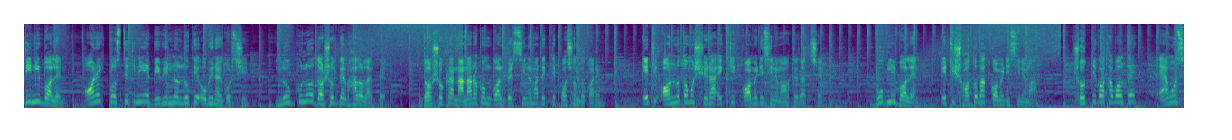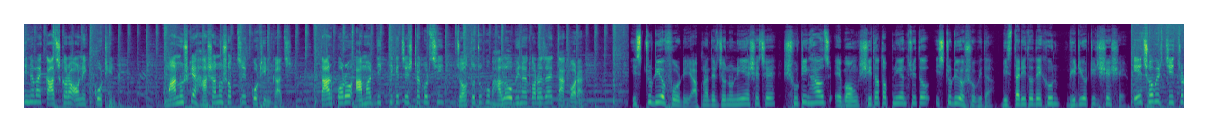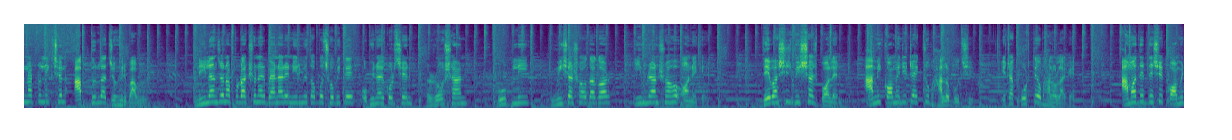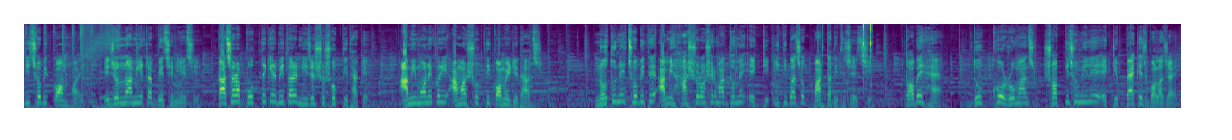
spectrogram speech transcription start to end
তিনি বলেন, অনেক প্রস্তুতি নিয়ে বিভিন্ন লুকে অভিনয় করছি। লুকগুলো দর্শকদের ভালো লাগবে। দর্শকরা নানা রকম গল্পের সিনেমা দেখতে পছন্দ করেন। এটি অন্যতম সেরা একটি কমেডি সিনেমা হতে যাচ্ছে। বুবলি বলেন, এটি শতভাগ কমেডি সিনেমা। সত্যি কথা বলতে, এমন সিনেমায় কাজ করা অনেক কঠিন। মানুষকে হাসানো সবচেয়ে কঠিন কাজ। তারপরও আমার দিক থেকে চেষ্টা করছি যতটুকু ভালো অভিনয় করা যায় তা করার। স্টুডিও ফোরডি আপনাদের জন্য নিয়ে এসেছে শুটিং হাউস এবং শীতাতপ নিয়ন্ত্রিত স্টুডিও সুবিধা। বিস্তারিত দেখুন ভিডিওটির শেষে। এ ছবির চিত্রনাট্য লিখছেন আবদুল্লাহ জহির বাবু। নীলাঞ্জনা প্রোডাকশনের ব্যানারে নির্মিতব্য ছবিতে অভিনয় করছেন রোশান, বুবলি, মিশা সওদাগর, ইমরান সহ অনেকে। দেবাশিস বিশ্বাস বলেন, আমি কমেডিটা একটু ভালো বুঝি। এটা করতেও ভালো লাগে। আমাদের দেশে কমেডি ছবি কম হয়, এজন্য আমি এটা বেছে নিয়েছি। তাছাড়া প্রত্যেকের ভিতরে নিজস্ব শক্তি থাকে। আমি মনে করি আমার শক্তি কমেডি ধাঁচ। নতুন এই ছবিতে আমি হাস্যরসের মাধ্যমে একটি ইতিবাচক বার্তা দিতে চেয়েছি। তবে হ্যাঁ দুঃখ, রোমাঞ্চ সবকিছু মিলিয়ে একটি প্যাকেজ বলা যায়।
